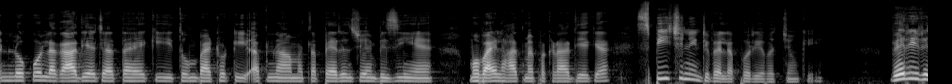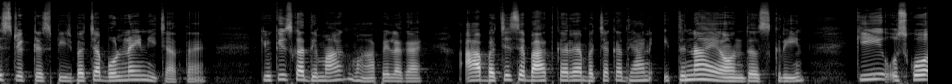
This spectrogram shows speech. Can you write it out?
इन लोग को लगा दिया जाता है कि तुम बैठो टी अपना मतलब पेरेंट्स जो हैं बिज़ी हैं मोबाइल हाथ में पकड़ा दिया गया। स्पीच नहीं डेवलप हो रही है बच्चों की। वेरी रिस्ट्रिक्टेड स्पीच बच्चा बोलना ही नहीं चाहता है, क्योंकि उसका दिमाग वहाँ पे लगा है। आप बच्चे से बात कर रहे हैं, बच्चा का ध्यान इतना है ऑन द स्क्रीन कि उसको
